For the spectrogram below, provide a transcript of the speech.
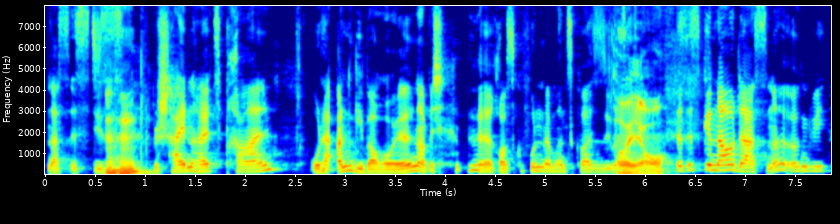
Das ist dieses mhm. Bescheidenheitsprahlen oder Angeberheulen, habe ich herausgefunden, wenn man es quasi so oh, ja. Das ist genau das, ne? Irgendwie,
